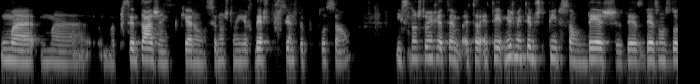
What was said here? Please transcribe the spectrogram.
uma, uma, uma percentagem que eram, se eu não estou em erro, 10% da população, e se não estou em erro, até, mesmo em termos de PIB são 10, 10, 10 11, 12%,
